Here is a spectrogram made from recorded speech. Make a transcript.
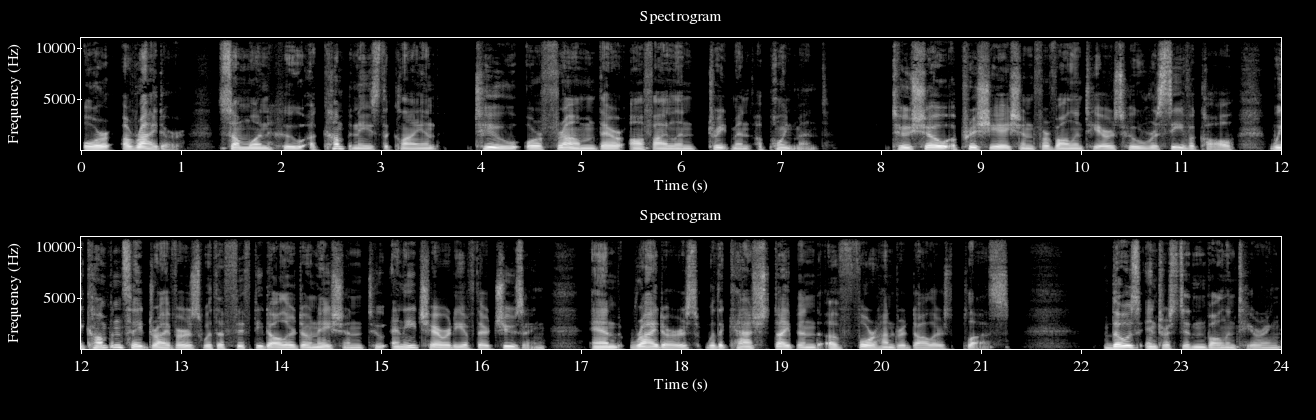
or a rider, someone who accompanies the client to or from their off island treatment appointment. To show appreciation for volunteers who receive a call, we compensate drivers with a $50 donation to any charity of their choosing and riders with a cash stipend of $400 plus. Those interested in volunteering,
